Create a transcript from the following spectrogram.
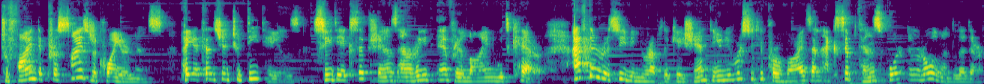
to find the precise requirements. Pay attention to details, see the exceptions, and read every line with care. After receiving your application, the university provides an acceptance or enrollment letter.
